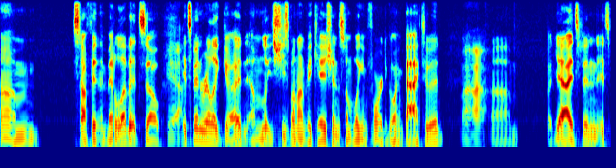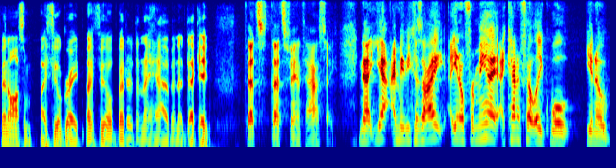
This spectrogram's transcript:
um, stuff in the middle of it. So Yeah. it's been really good. I'm she's been on vacation, so I'm looking forward to going back to it. uh-huh. Um, but yeah, it's been it's been awesome. I feel great. I feel better than I have in a decade. That's that's fantastic. Now, yeah, I mean, because I, you know, for me, I, I kind of felt like, well, you know,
